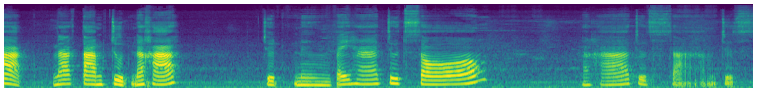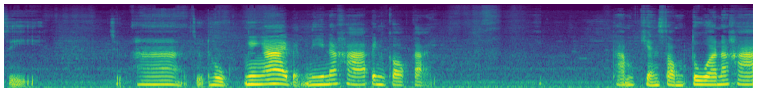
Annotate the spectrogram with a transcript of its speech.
ากลากตามจุดนะคะ จุด 1 ไปหาจุด 2 นะคะ จุด 3 จุด 4 จุด 5 จุด 6 ง่ายๆ แบบนี้นะคะเป็นกอไก่ทำเขียน 2 ตัวนะคะ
